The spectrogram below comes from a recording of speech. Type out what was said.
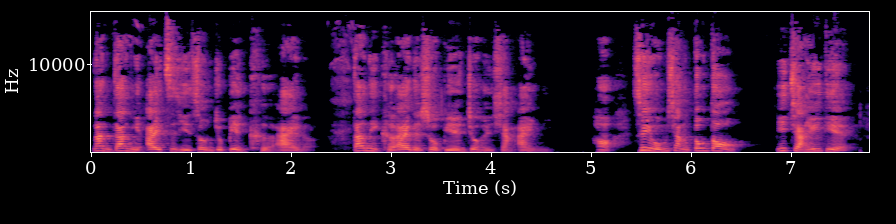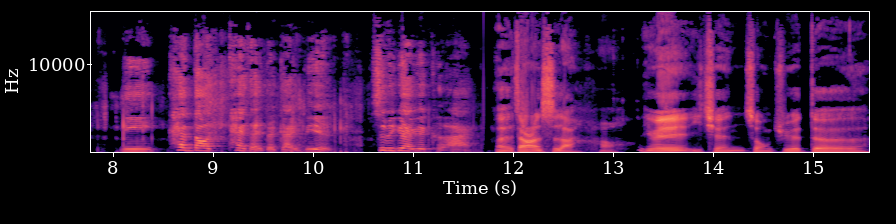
那你当你爱自己的时候，你就变可爱了。当你可爱的时候，别人就很想爱你。好、哦，所以我们想东东，你讲一点，你看到太太的改变，是不是越来越可爱？呃，当然是啊。好、哦，因为以前总觉得，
